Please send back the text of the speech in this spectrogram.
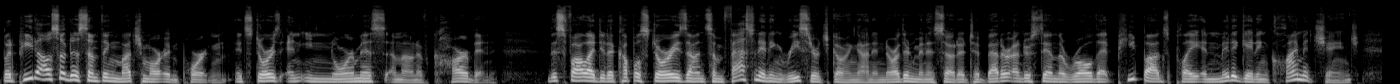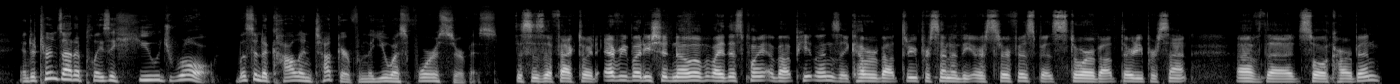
But peat also does something much more important it stores an enormous amount of carbon. This fall, I did a couple stories on some fascinating research going on in northern Minnesota to better understand the role that peat bogs play in mitigating climate change, and it turns out it plays a huge role. Listen to Colin Tucker from the U.S. Forest Service. This is a factoid everybody should know by this point about peatlands. They cover about 3% of the Earth's surface, but store about 30% of the soil carbon.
